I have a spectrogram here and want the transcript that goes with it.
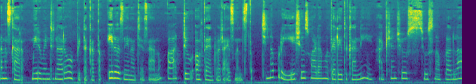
నమస్కారం. మీరు వింటున్నారు పిట్ట కథ. ఈరోజు నేను వచ్చేసాను పార్ట్ టూ ఆఫ్ ద అడ్వర్టైజ్మెంట్స్తో చిన్నప్పుడు ఏ షూస్ వాడామో తెలియదు కానీ యాక్షన్ షూస్ చూసినప్పుడల్లా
